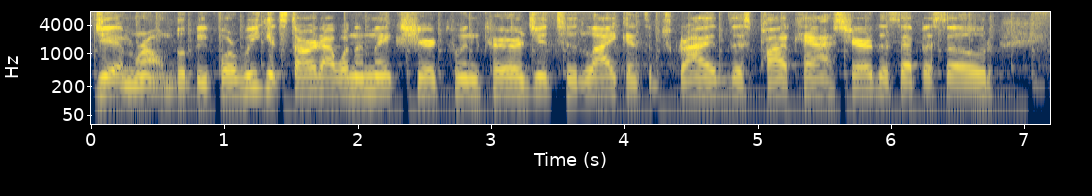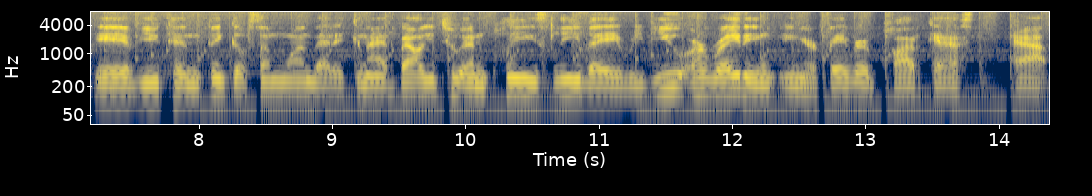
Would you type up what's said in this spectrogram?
Jim Rohn. But before we get started, I want to make sure to encourage you to like and subscribe this podcast, share this episode if you can think of someone that it can add value to, and please leave a review or rating in your favorite podcast app.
